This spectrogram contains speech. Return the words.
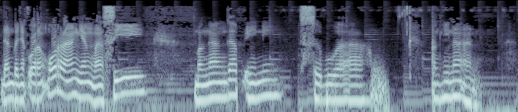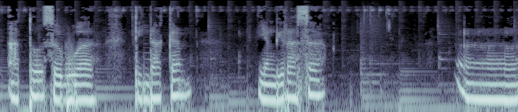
Dan banyak orang-orang yang masih menganggap ini sebuah penghinaan atau sebuah tindakan yang dirasa uh,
